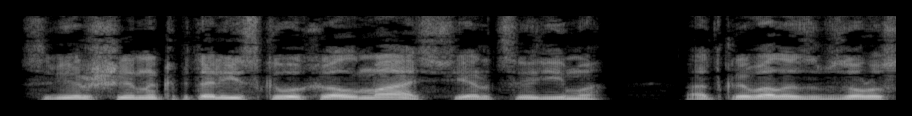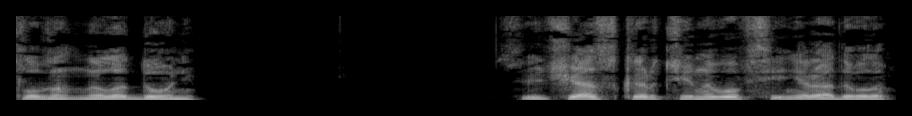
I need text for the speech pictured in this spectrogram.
С вершины капиталистского холма сердце Рима открывалось взору словно на ладони. Сейчас картина вовсе не радовала.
